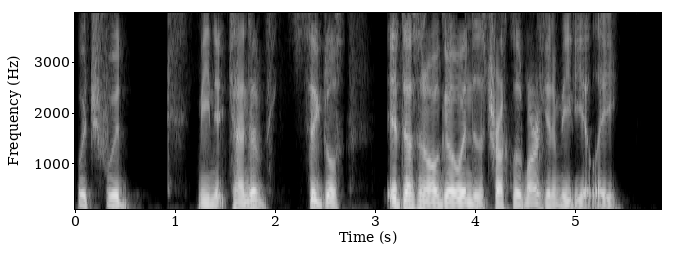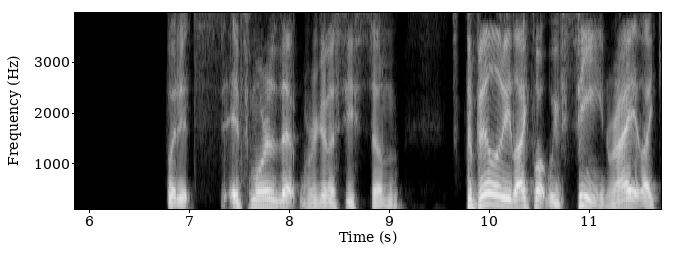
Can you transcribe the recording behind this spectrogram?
which would mean it kind of signals it doesn't all go into the truckload market immediately. But it's it's more that we're going to see some stability like what we've seen, right? Like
